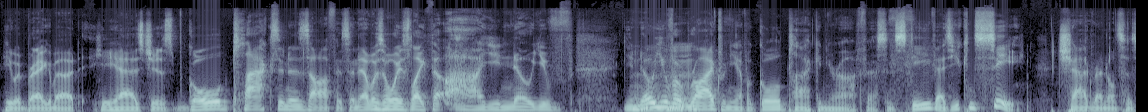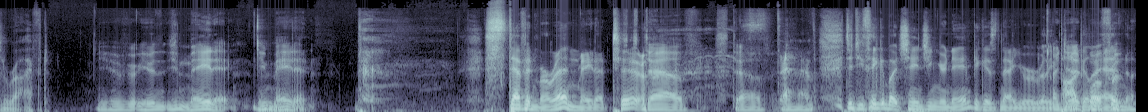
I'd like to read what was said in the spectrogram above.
he would brag about he has just gold plaques in his office, and that was always like the ah, you know you've you know you've arrived when you have a gold plaque in your office. And Steve, as you can see, Chad Reynolds has arrived. You, you you made it. You made it. Steven Marin made it too. Stev. Stev. yeah. Did you think about changing your name because now you were really I popular? Well, and, for,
